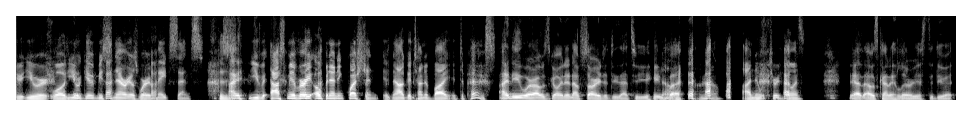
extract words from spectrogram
you you were well, you were giving me scenarios where it made sense because you've asked me a very open-ending question. Is now a good time to buy? It depends. I knew where I was going, and I'm sorry to do that to you, No, but I know. I knew what you were doing. Yeah, that was kind of hilarious to do it.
